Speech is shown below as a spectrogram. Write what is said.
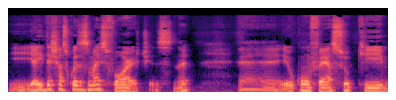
e aí deixar as coisas mais fortes, né? É, eu confesso que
